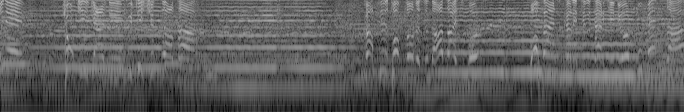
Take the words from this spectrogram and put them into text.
Yine çok iyi geldi. Müthiş çıktı hata. Kaptığı top sonrasında Hatay Spor Bofen kalesini terk ediyor. Bu Penza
